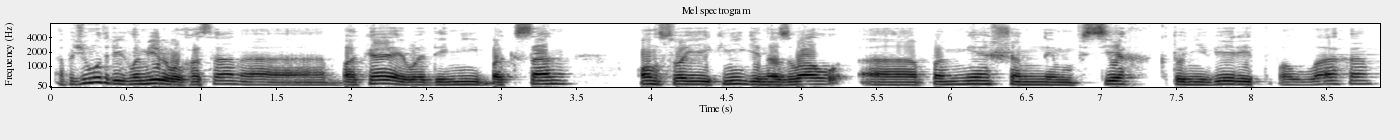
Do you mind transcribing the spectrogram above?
А почему ты рекламировал Хасана Бакаева, Дени Баксан? Он в своей книге назвал э, помешанным всех, кто не верит в Аллаха,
